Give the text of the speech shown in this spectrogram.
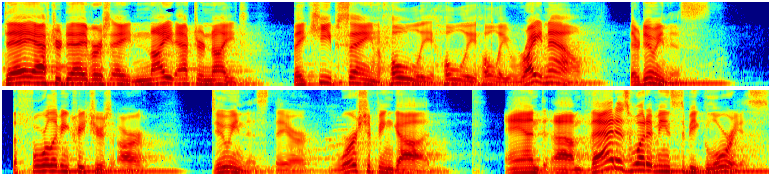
day after day, verse 8, night after night, they keep saying, Holy, holy, holy. Right now, they're doing this. The four living creatures are doing this, they are worshiping God. And um, that is what it means to be glorious.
